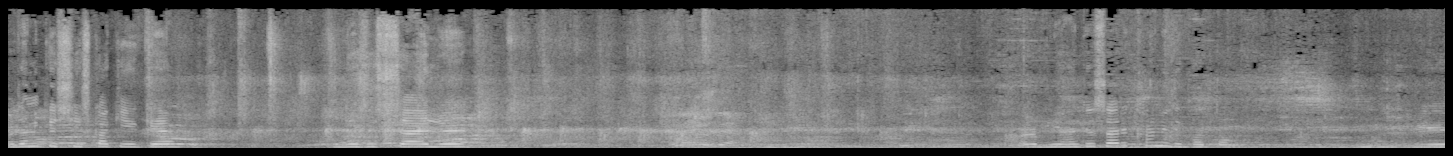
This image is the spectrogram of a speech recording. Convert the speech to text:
पता नहीं किस चीज़ का केक है। जैसे सैलड और अब यहाँ के सारे खाने दिखाता हूँ। ये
